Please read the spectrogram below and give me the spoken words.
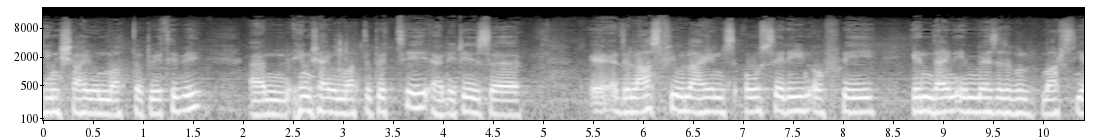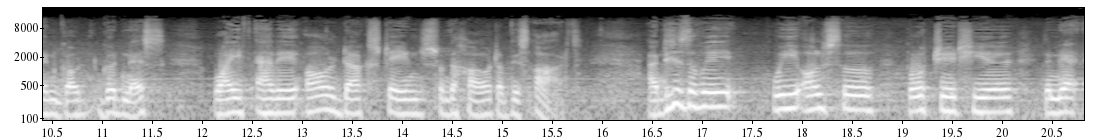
Hingshayun Matta Prithivi, and Hingshai Mattupitti, and it is uh, uh, the last few lines, O serene, O free, in thine immeasurable mercy and God, goodness, wipe away all dark stains from the heart of this earth. And this is the way we also portray here the,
